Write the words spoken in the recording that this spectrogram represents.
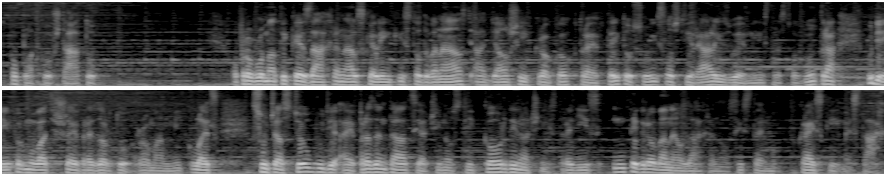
z poplatkov štátu. O problematike záchranárskej linky 112 a ďalších krokoch, ktoré v tejto súvislosti realizuje ministerstvo vnútra, bude informovať šéf rezortu Roman Mikulec. Súčasťou bude aj prezentácia činnosti koordinačných stredíc integrovaného záchranného systému v krajských mestách.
